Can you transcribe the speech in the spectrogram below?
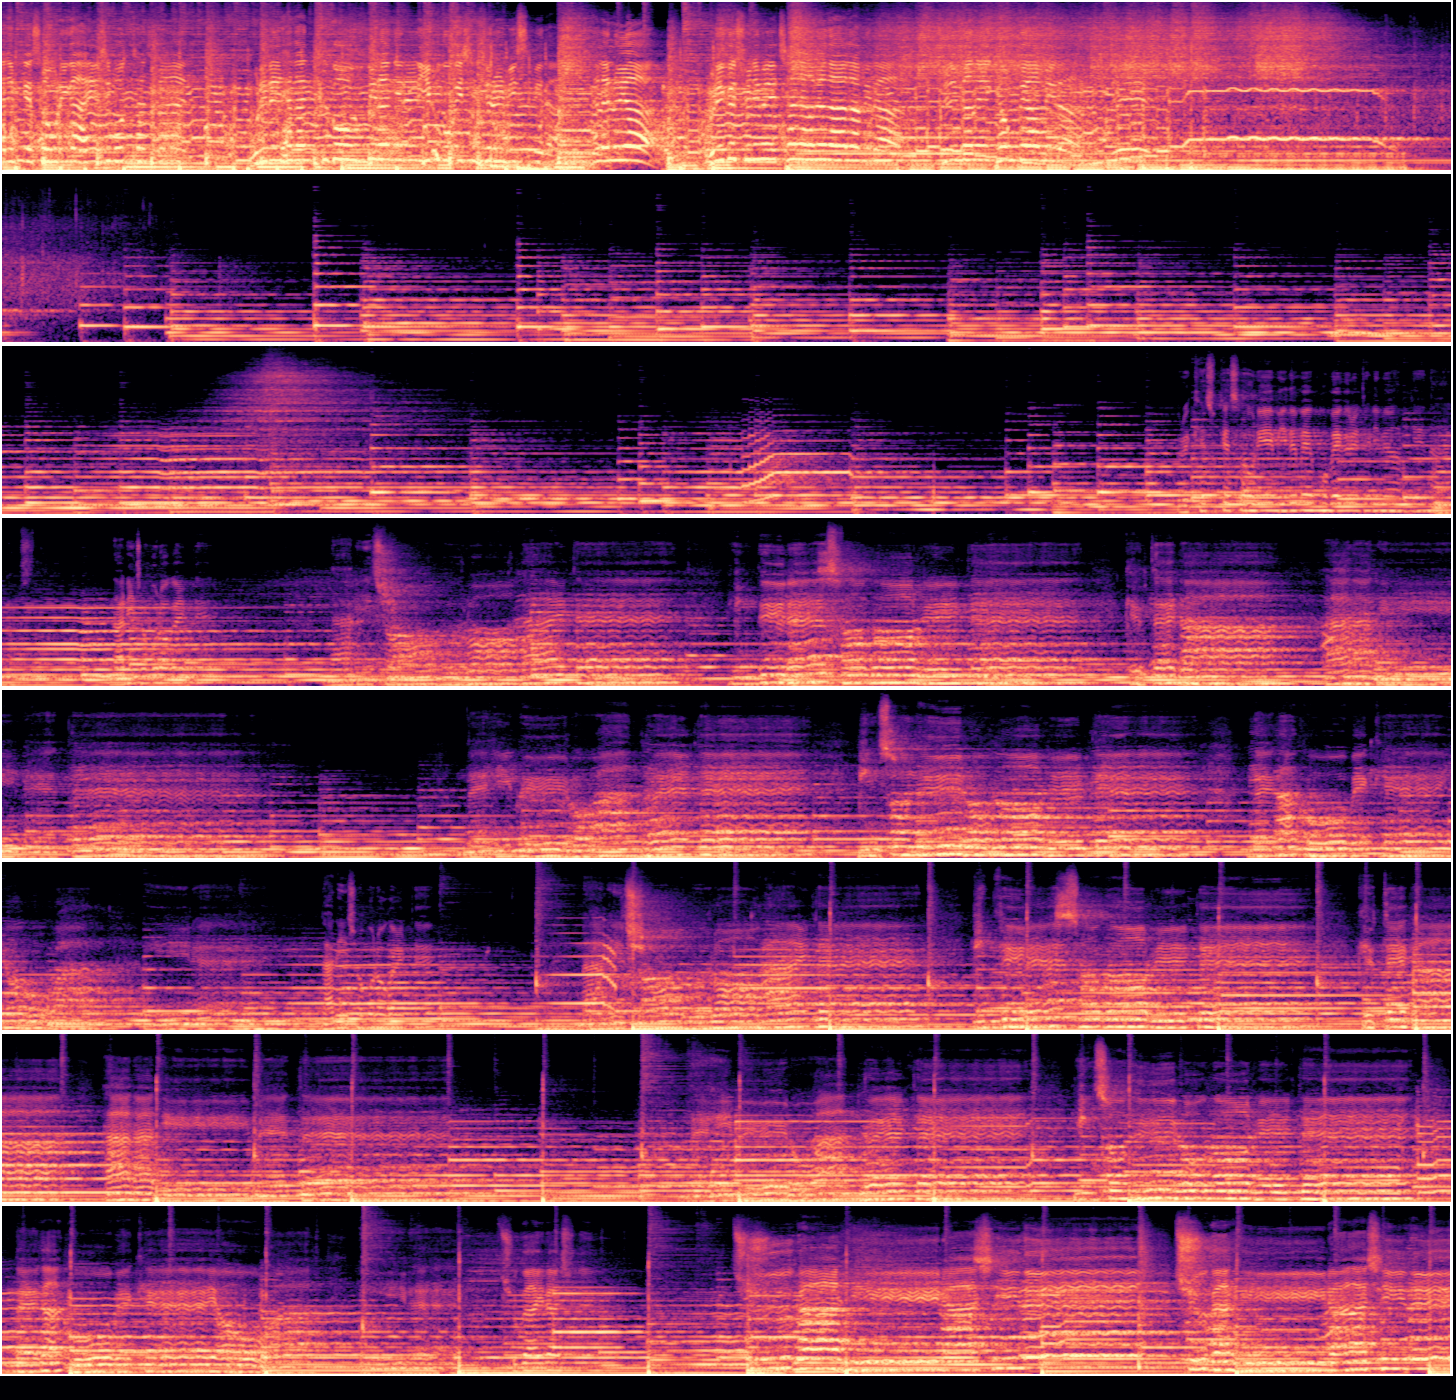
하나님께서 우리가 알지 못하지만 우리를 향한 그 크고 은밀한 일을 이루고 계신 줄을 믿습니다. 할렐루야! 우리 그 주님을 찬양하며 나아갑니다. 주님만을 경배합니다. 걸을 때 그때가 하나님의 때내 힘으로 안될 빈손으로 걸을 때 내가 고백해 여호와 이래. 날이 저물어 갈때 날이 저물어 갈때 걸을 때 그때가 하시네.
